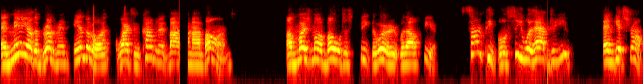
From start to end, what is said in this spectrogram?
And many of the brethren in the Lord, waxing confident by my bonds, are much more bold to speak the word without fear. Some people see what happened to you and get strong.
